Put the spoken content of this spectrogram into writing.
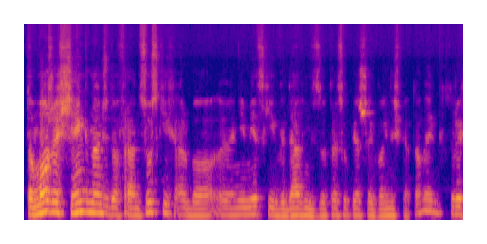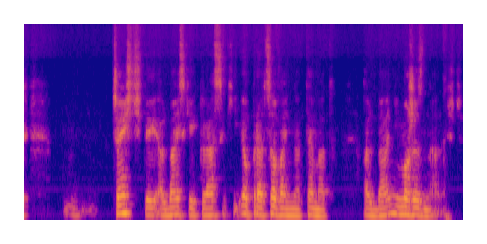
to może sięgnąć do francuskich albo e, niemieckich wydawnictw z okresu I wojny światowej, w których część tej albańskiej klasyki i opracowań na temat Albanii może znaleźć.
